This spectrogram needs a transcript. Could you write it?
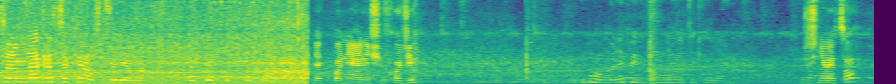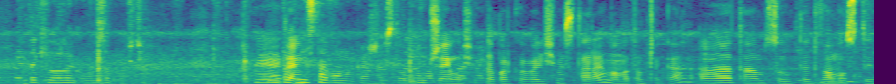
chciałam nagrać, a kierowcy nie ma. Jak pani Ania się wchodzi? Byłoby lepiej, gdyby nie miała takiego lęku. Żeś nie wie co? Takiego lęku wysokości. Nie, tak ten. nie stawał na każdym stopniu. Nie przejmuj się. Zaparkowaliśmy stara, mama tam czeka, a tam są te dwa mosty.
